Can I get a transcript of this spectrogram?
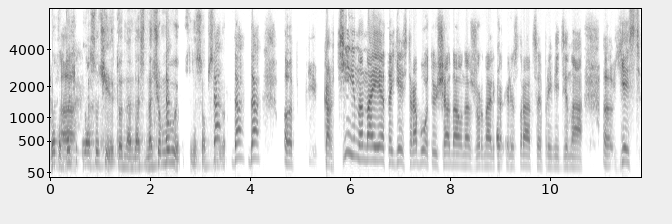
Это то, а, чему нас учили, то, на, на, на чем да, мы выросли, собственно. Да, да, да. Э, картина на это есть, работающая она у нас в журнале, как иллюстрация приведена. Э, есть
